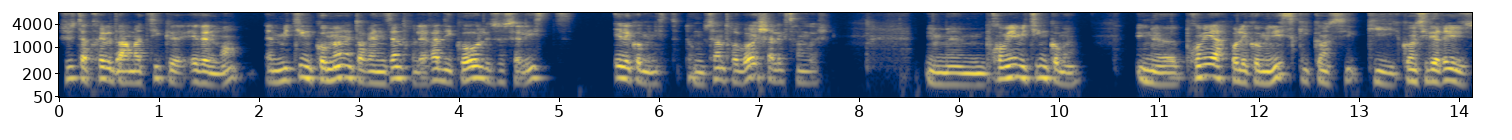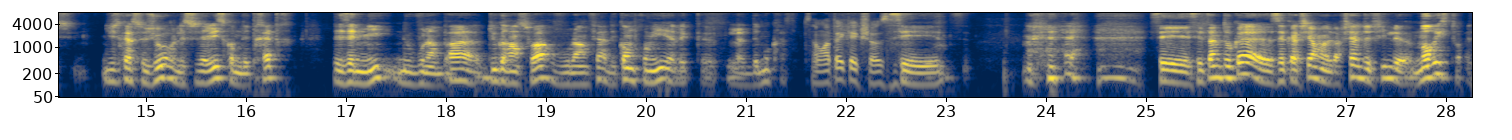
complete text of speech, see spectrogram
Juste après le dramatique événement, un meeting commun est organisé entre les radicaux, les socialistes et les communistes, donc du centre-gauche à l'extrême-gauche. Un premier meeting commun. Une première pour les communistes qui, consi- qui considéraient jus- jusqu'à ce jour les socialistes comme des traîtres, des ennemis, ne voulant pas du grand soir, voulant faire des compromis avec euh, la démocratie. Ça me rappelle quelque chose. C'est c'est en tout cas ce qu'affirme leur chef de file Maurice Thorez,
